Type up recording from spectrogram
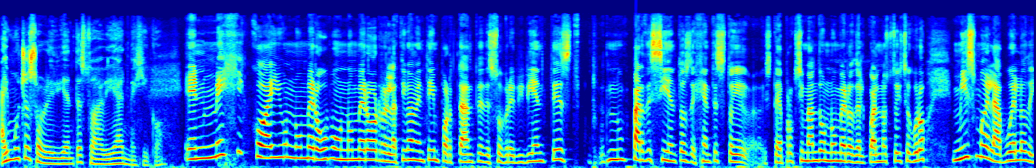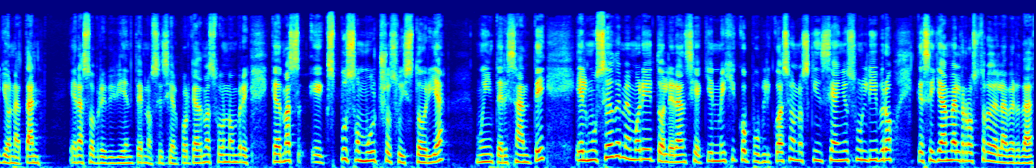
¿Hay muchos sobrevivientes todavía en México? En México hay un número, hubo un número relativamente importante de sobrevivientes, un par de cientos de gente, estoy, estoy aproximando un número del cual no estoy seguro. Mismo el abuelo de Jonathan era sobreviviente, no sé si al, porque además fue un hombre que además expuso mucho su historia muy interesante. El Museo de Memoria y Tolerancia aquí en México publicó hace unos 15 años un libro que se llama El rostro de la verdad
